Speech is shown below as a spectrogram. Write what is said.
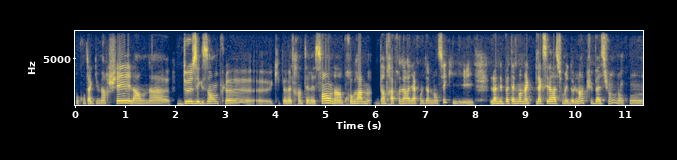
au contact du marché. Là, on a deux exemples qui peuvent être intéressants. On a un programme d'intrapreneuriat qu'on vient de lancer qui, là, n'est pas tellement de l'accélération, mais de l'incubation. Donc, on,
